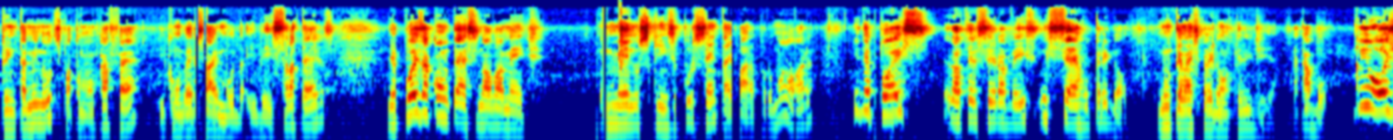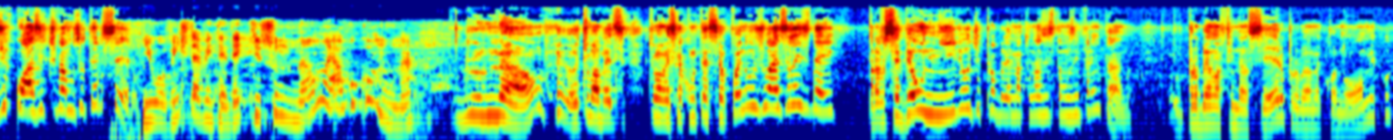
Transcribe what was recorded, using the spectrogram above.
30 minutos para tomar um café e conversar e, muda, e ver estratégias. Depois acontece novamente menos 15%, aí para por uma hora. E depois, na terceira vez, encerra o pregão. Não tem mais pregão aquele dia. Acabou. E hoje quase tivemos o terceiro. E o ouvinte deve entender que isso não é algo comum, né? Não. A última vez, a última vez que aconteceu foi no Wesley's Day. Para você ver o nível de problema que nós estamos enfrentando o problema financeiro, o problema econômico,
